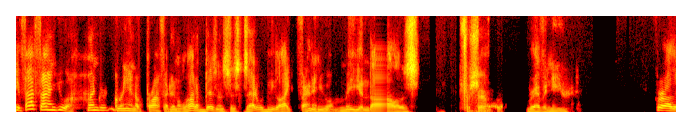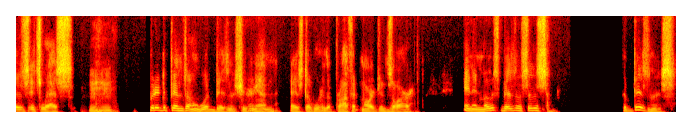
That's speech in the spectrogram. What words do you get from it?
If I find you a hundred grand of profit in a lot of businesses, that would be like finding you a million dollars for sure revenue. For others, it's less. Mm-hmm. But it depends on what business you're in as to where the profit margins are. And in most businesses, the business,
